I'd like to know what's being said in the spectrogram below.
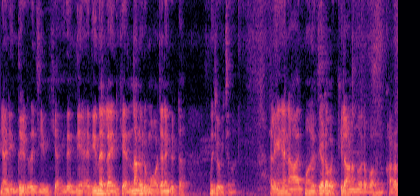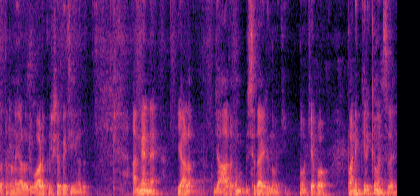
ഞാൻ എന്ത് കിട്ടുക? ജീവിക്കുക. ഇത് എന്നീ ഇതിൽ നിന്നല്ല എനിക്ക് എന്നാണ് ഒരു മോചനം കിട്ടുക എന്ന് ചോദിച്ചത്. അല്ലെങ്കിൽ ഞാൻ ആത്മഹത്യയുടെ വക്കീലാണെന്ന് വരെ പറഞ്ഞു. കടമെടുത്തിട്ടാണ് ഇയാൾ ഒരുപാട് കൃഷിയൊക്കെ ചെയ്യുന്നത്. അങ്ങനെ ഇയാൾ ജാതകം വിശദമായിട്ട് നോക്കി. നോക്കിയപ്പോൾ പണിക്കരിക്ക് മനസ്സിലായി.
